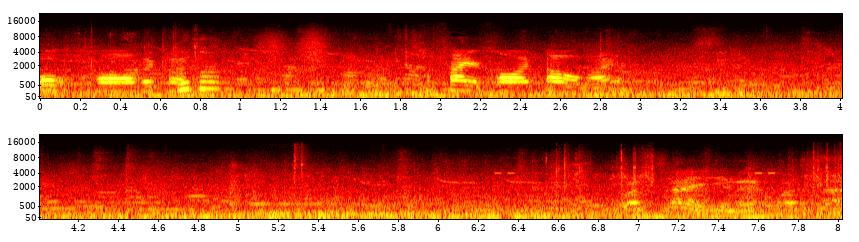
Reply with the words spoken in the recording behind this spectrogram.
ปกคอไปก่อน ใส่คอยต่อไว้ วันใช่ยังไงวันใช่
